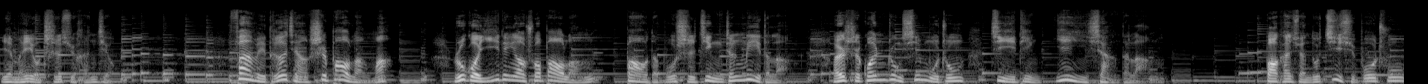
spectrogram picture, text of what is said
也没有持续很久。范伟得奖是爆冷吗？如果一定要说爆冷，爆的不是竞争力的冷。而是观众心目中既定印象的冷。报刊选读继续播出，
